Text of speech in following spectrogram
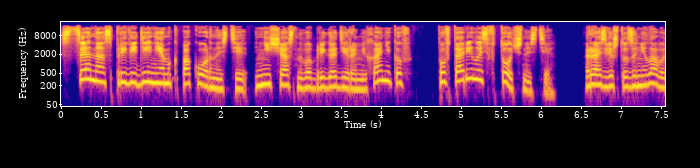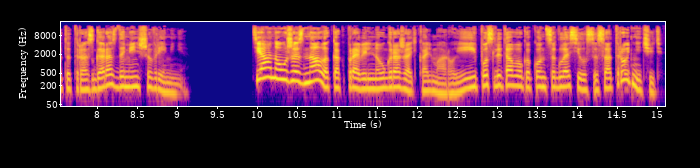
Сцена с приведением к покорности несчастного бригадира механиков повторилась в точности, разве что заняла в этот раз гораздо меньше времени. Тиана уже знала, как правильно угрожать кальмару, и после того, как он согласился сотрудничать,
